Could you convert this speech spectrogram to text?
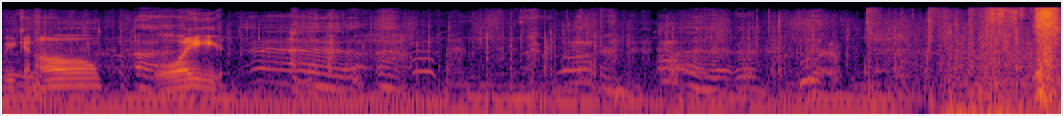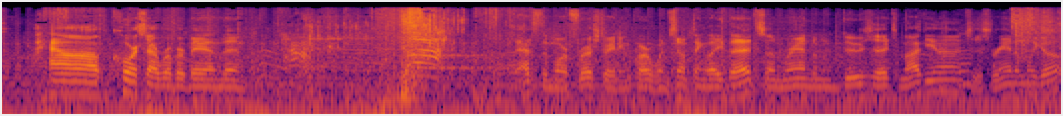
we can all play here. Of course I rubber band then. That's the more frustrating part when something like that, some random Deus Ex Machina, just randomly goes.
